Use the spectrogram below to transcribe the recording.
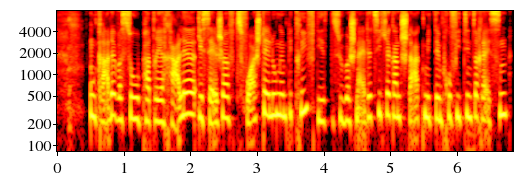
Und gerade was so patriarchale Gesellschaftsvorstellungen betrifft, das überschneidet sich ja ganz stark mit den Profitinteressen,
